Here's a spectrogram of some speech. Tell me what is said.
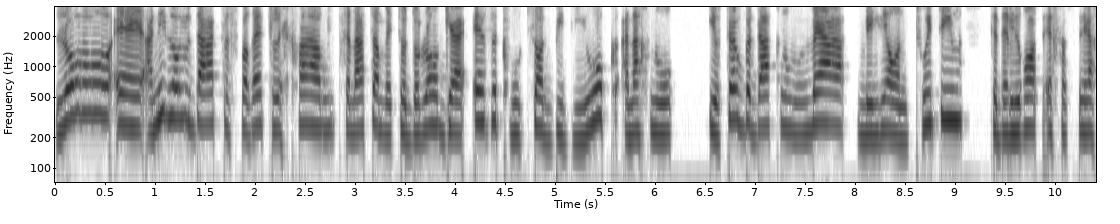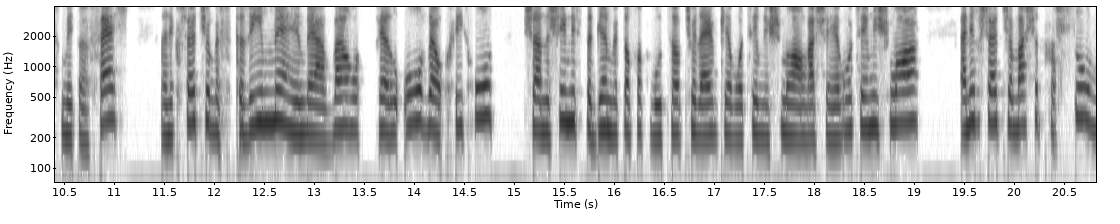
לא, אה, אני לא יודעת לפרט לך מבחינת המתודולוגיה איזה קבוצות בדיוק, אנחנו יותר בדקנו 100 מיליון טוויטים כדי לראות איך השיח מתרחש. אני חושבת שמחקרים אה, מהעבר הראו והוכיחו שאנשים מסתגרים בתוך הקבוצות שלהם כי הם רוצים לשמוע מה שהם רוצים לשמוע. אני חושבת שמה שחשוב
